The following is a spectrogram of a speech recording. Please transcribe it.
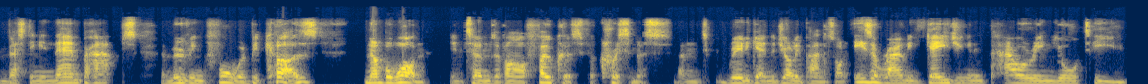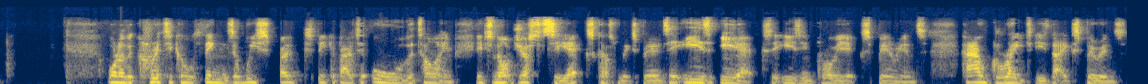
investing in them perhaps and moving forward. Because number one, in terms of our focus for Christmas and really getting the jolly pants on is around engaging and empowering your team. One of the critical things, and we spoke speak about it all the time. It's not just CX customer experience; it is EX. It is employee experience. How great is that experience?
